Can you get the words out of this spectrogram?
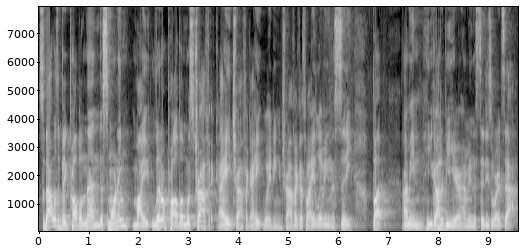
so that was a big problem then. This morning, my little problem was traffic. I hate traffic. I hate waiting in traffic. That's why I hate living in the city. But I mean, you got to be here. I mean, the city's where it's at.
